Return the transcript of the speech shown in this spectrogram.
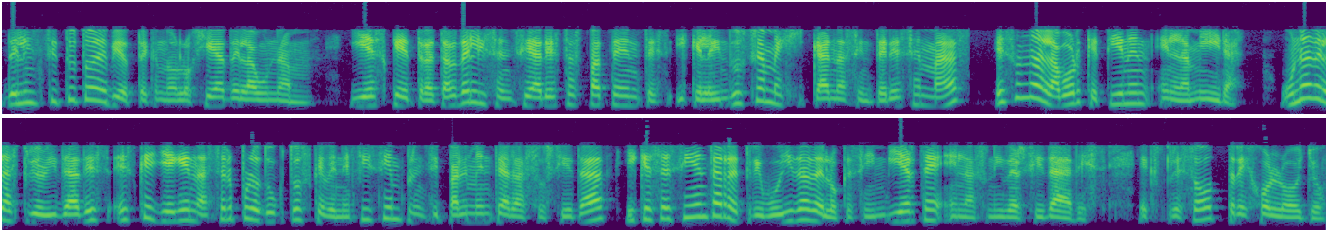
del Instituto de Biotecnología de la UNAM. Y es que tratar de licenciar estas patentes y que la industria mexicana se interese más es una labor que tienen en la mira una de las prioridades es que lleguen a ser productos que beneficien principalmente a la sociedad y que se sienta retribuida de lo que se invierte en las universidades, expresó Trejo Loyo.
